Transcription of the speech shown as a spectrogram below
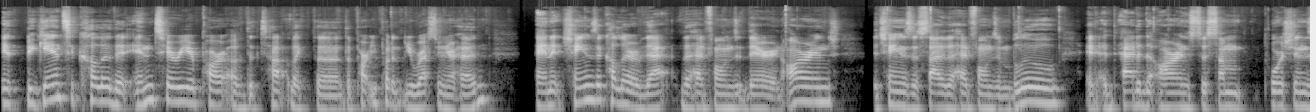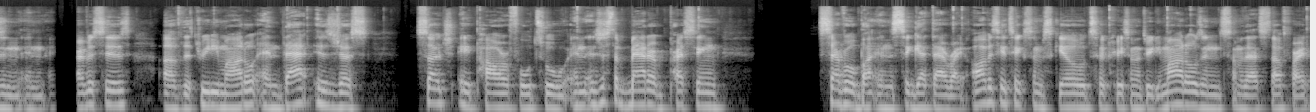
it began to color the interior part of the top, like the the part you put it, you rest on your head, and it changed the color of that the headphones there in orange. It changed the side of the headphones in blue. It added the orange to some portions and, and crevices of the 3D model, and that is just such a powerful tool. And it's just a matter of pressing several buttons to get that right. Obviously, it takes some skill to create some of the 3D models and some of that stuff, right?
